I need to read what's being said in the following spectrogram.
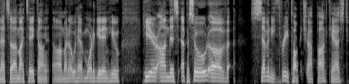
that's uh, my take on it. Um, I know we have more to get into here on this episode of 73 Talking Shop Podcast.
